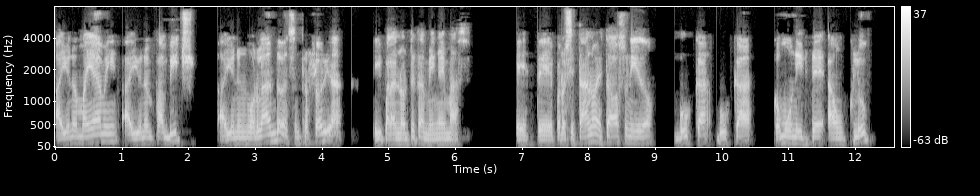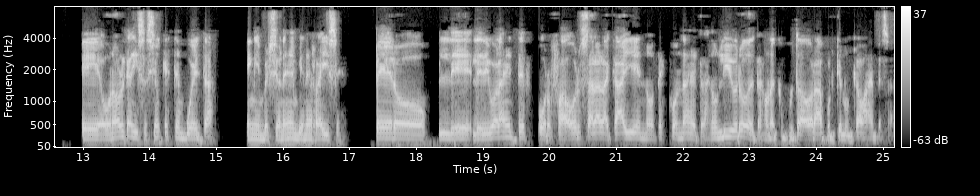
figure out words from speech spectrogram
Hay uno en Miami, hay uno en Palm Beach, hay uno en Orlando, en Central Florida, y para el norte también hay más. Este, pero si estás en los Estados Unidos, busca, busca cómo unirte a un club eh, o una organización que esté envuelta en inversiones en bienes raíces. Pero le, le, digo a la gente, por favor, sal a la calle, no te escondas detrás de un libro, detrás de una computadora, porque nunca vas a empezar.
